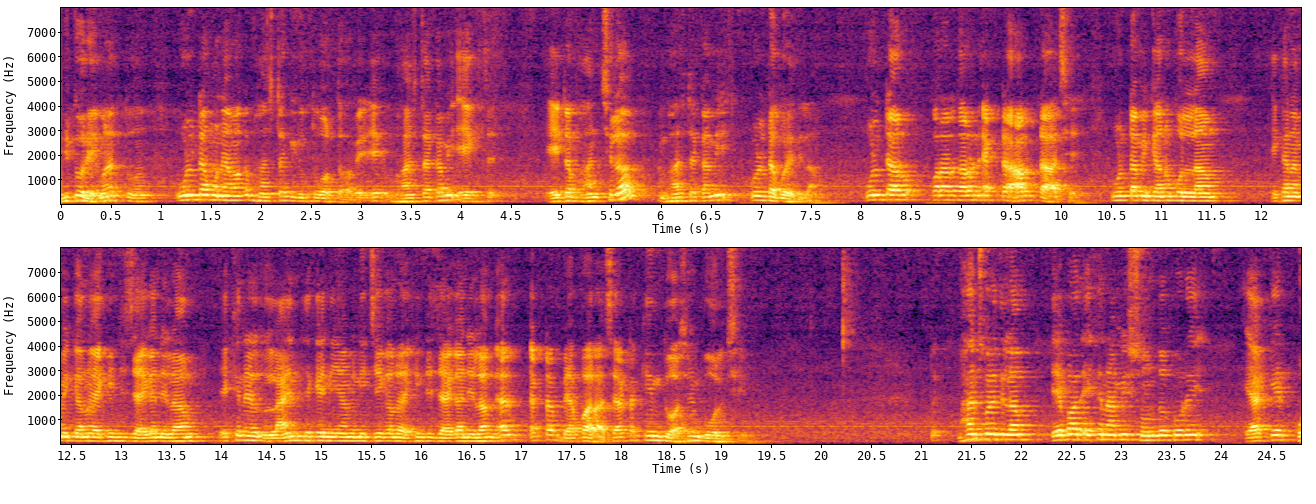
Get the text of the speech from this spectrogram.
ভিতরে মানে উল্টা মনে আমাকে ভাঁজটা কি করতে হবে। এই ভাঁজটাকে আমি এইটা ভাঁজ ছিল, ভাঁজটাকে আমি উল্টা করে দিলাম। উল্টা করার কারণ একটা আরেকটা আছে। উল্টা আমি কেন করলাম? এখানে আমি কেন এক ইঞ্চি জায়গা নিলাম? এখানে লাইন থেকে নিয়ে আমি নিচে কেন এক ইঞ্চি জায়গা নিলাম? একটা ব্যাপার আছে একটা কিন্তু আছে, আমি বলছি। তো ভাঁজ করে দিলাম। এবার এখানে আমি সুন্দর করে একের ক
